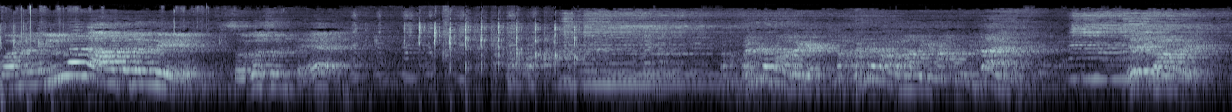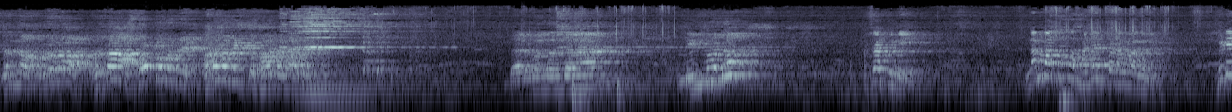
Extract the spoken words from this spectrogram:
ಪಣವಿಲ್ಲದ ಆಟದಲ್ಲಿ ಸೊಗಸುಂಟೆ. ನಮ್ಮ ಮಣ್ಣನವರಿಗೆ ನಮ್ಮ ಮಣ್ಣನವರ ಮಾತಿಗೆ ನಾನು ಇಲ್ಲ ಹೇಗಾದರೆ ನನ್ನ ಹೊರ ಹೊಸ ಕೋಪವನ್ನೇ ಹೊರಬಿಟ್ಟು ಹಾಕಲಾರೆ ಧರ್ಮನಂದನ ನಿಮ್ಮದು? ಶಕುನಿ ನಮ್ಮದು ಹಜೆ ಪಣವಾಗಲಿ ಬಿಡಿ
